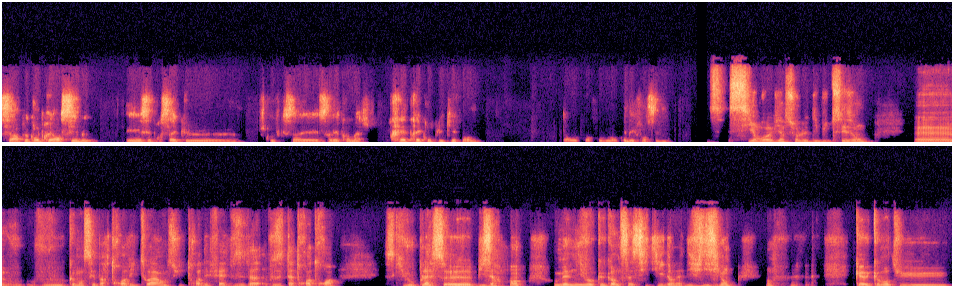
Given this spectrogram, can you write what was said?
c'est un peu compréhensible. Et c'est pour ça que je trouve que ça, va être un match très, très compliqué pour nous, tant offensivement que défensivement. Si on revient sur le début de saison, euh, vous, commencez par trois victoires, ensuite trois défaites, vous êtes à, vous êtes à 3-3, ce qui vous place euh, bizarrement au même niveau que Kansas City dans la division. comment, tu,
